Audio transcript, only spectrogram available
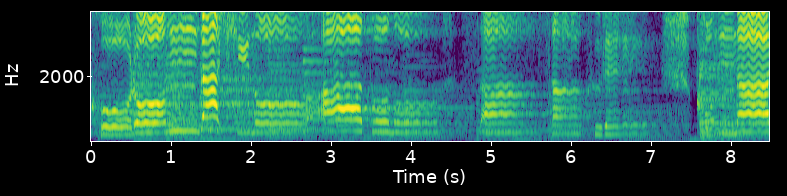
転んだ日の後のささくれ。こんな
